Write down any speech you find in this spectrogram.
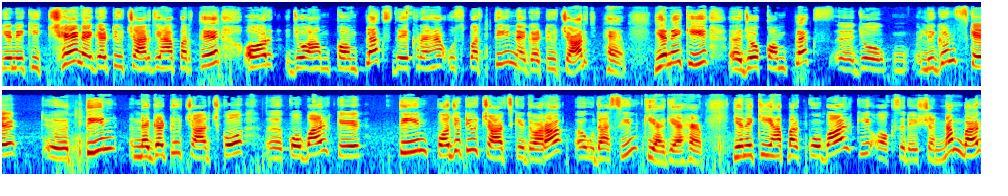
यानी कि छः नेगेटिव चार्ज यहाँ पर थे और जो हम कॉम्प्लेक्स देख रहे हैं, उस पर तीन नेगेटिव चार्ज हैं। यानी कि जो कॉम्प्लेक्स जो लिगन्स के तीन नेगेटिव चार्ज को कोबाल्ट के तीन पॉजिटिव चार्ज के द्वारा उदासीन किया गया है। यानी कि यहाँ पर कोबाल्ट की ऑक्सीडेशन नंबर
